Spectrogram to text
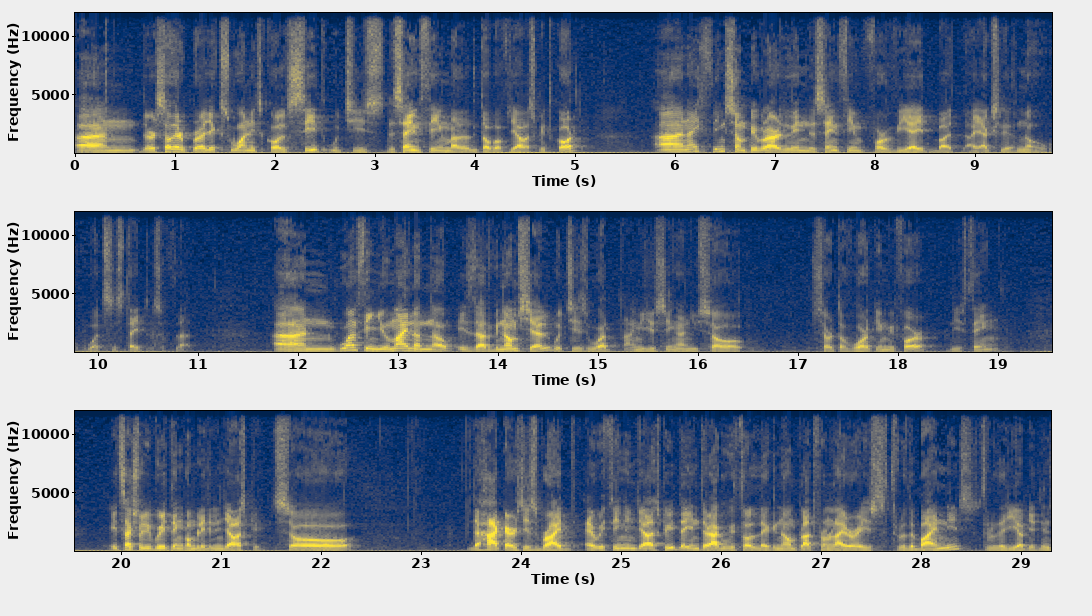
And there's other projects. One is called Seed, which is the same thing but on top of JavaScript core. And I think some people are doing the same thing for V8, but I actually don't know what's the status of that. And one thing you might not know is that GNOME Shell, which is what I'm using and you saw sort of working before, this thing, it's actually written completely in JavaScript. So the hackers just write everything in JavaScript. They interact with all the GNOME platform libraries through the bindings, through the GObject in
